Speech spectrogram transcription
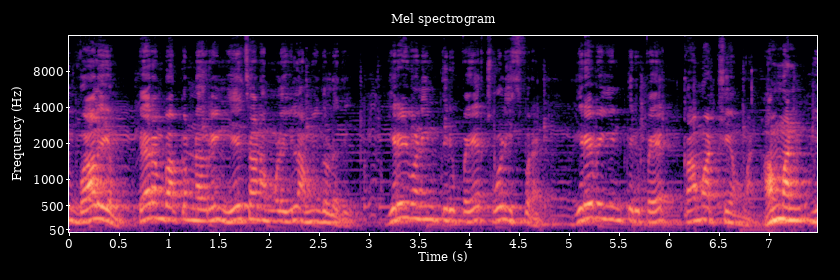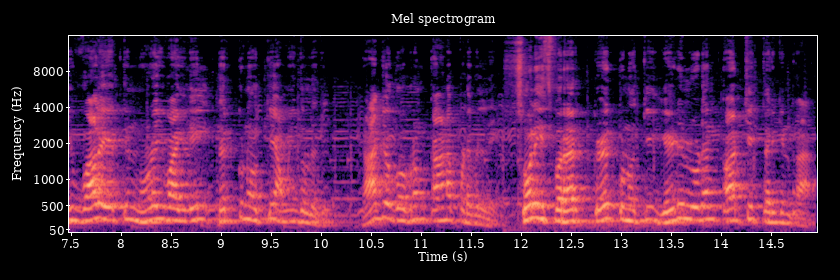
இவ்வாலயம் பேரம்பாக்கம் நகரின் ஏசான மூலையில் அமைந்துள்ளது. இறைவனின் திருப்பெயர் சோழீஸ்வரன் இறைவையின் திருப்பெயர் காமாட்சி அம்மன் அம்மன் இவ்வாலயத்தின் நுழைவாயிலில் தெற்கு நோக்கி அமைந்துள்ளது. ராஜகோபுரம் காணப்படவில்லை. சோழீஸ்வரர் கிழக்கு நோக்கி எழிலுடன் காட்சி தருகின்றார்.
